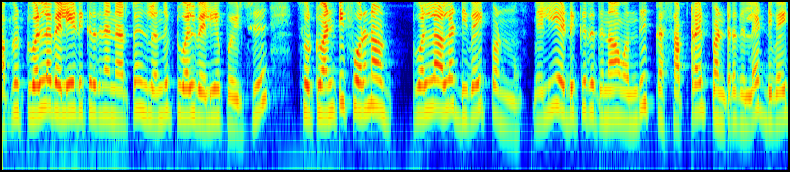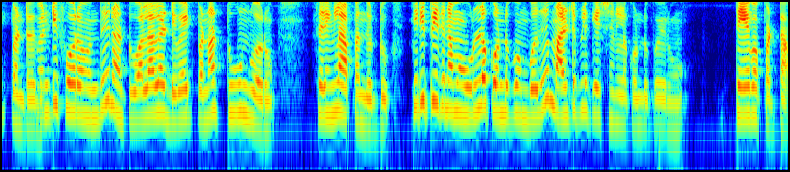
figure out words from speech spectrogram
அப்போ வெளியே வெளியெடுக்கிறது என்ன அர்த்தம்? இதில் வந்து டுவெல் வெளியே போயிடுச்சு ஸோ டுவெண்ட்டி ஃபோரை நான் டுவெல்லால் டிவைட் பண்ணணும். வெளியே எடுக்கிறதுனா வந்து க சப்ட்ராக்ட் பண்ணுறது இல்லை டிவைட் பண்ணுறது டுவெண்ட்டி ஃபோரை வந்து நான் டுவெல்லால் டிவைட் பண்ணால் டூன்னு வரும். சரிங்களா? அப்போ அந்த டூ திருப்பி இது நம்ம உள்ளே கொண்டு போகும்போது மல்டிப்ளிகேஷனில் கொண்டு போயிடுவோம் தேவைப்பட்டா.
